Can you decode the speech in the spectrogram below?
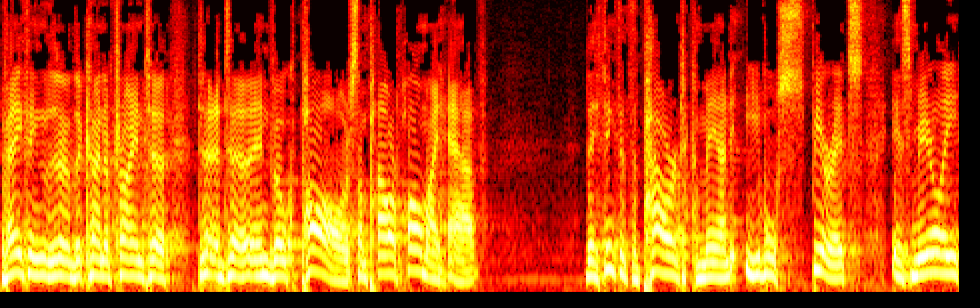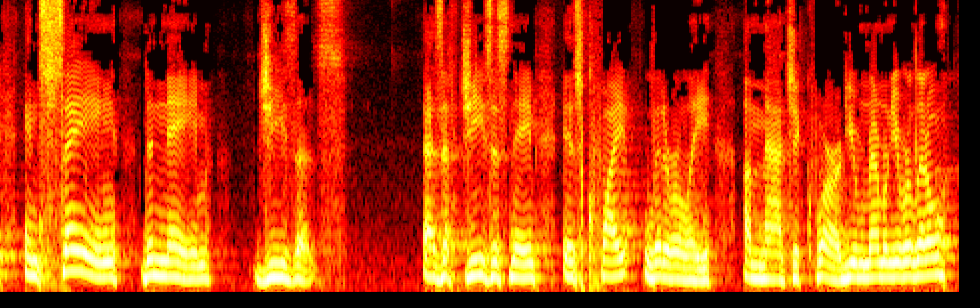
If anything, they're, they're kind of trying to, to, to invoke Paul or some power Paul might have. They think that the power to command evil spirits is merely in saying the name Jesus as if Jesus' name is quite literally a magic word. You remember when you were little?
